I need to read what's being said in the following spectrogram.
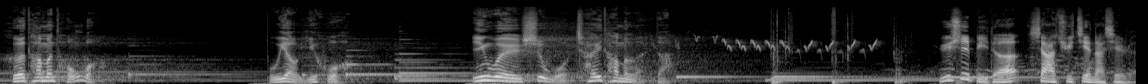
和他们同往。不要疑惑，因为是我差他们来的。于是彼得下去见那些人。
